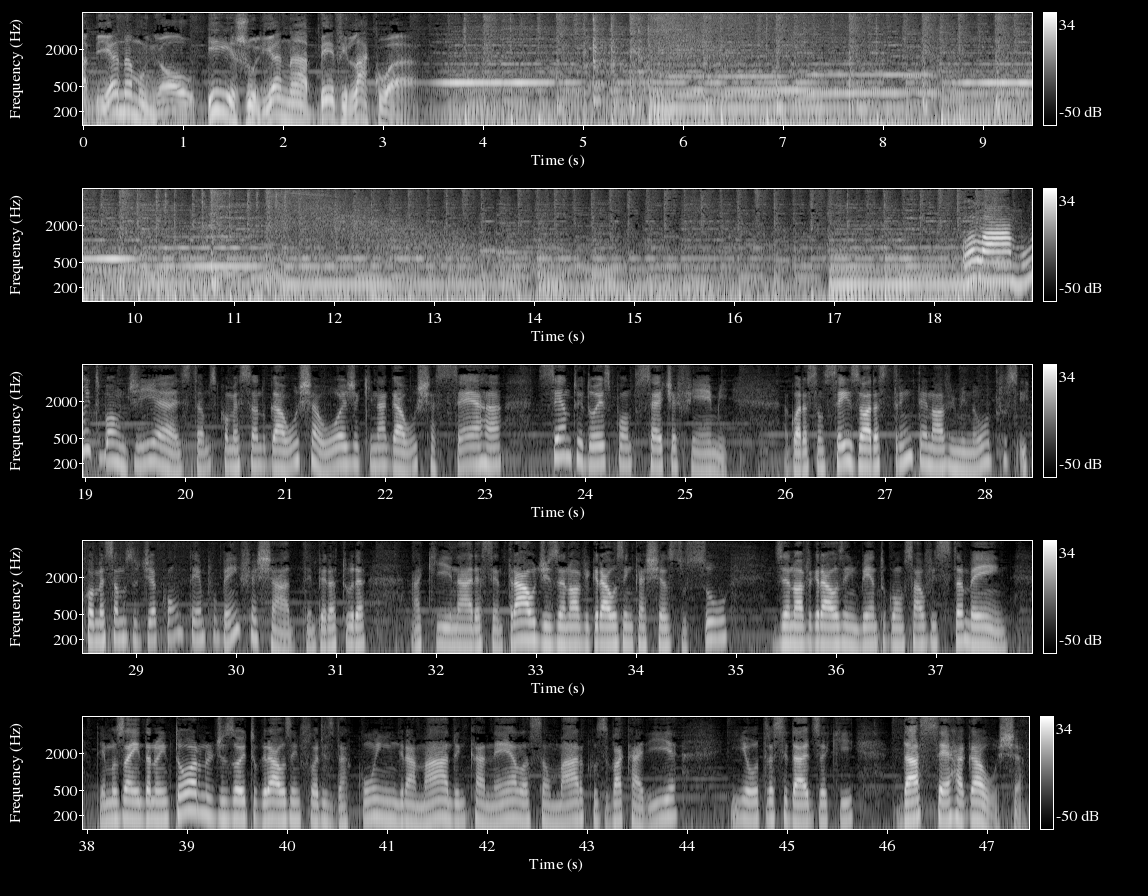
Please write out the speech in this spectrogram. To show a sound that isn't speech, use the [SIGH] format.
Fabiana Munhol e Juliana Bevilacqua. Olá, muito bom dia. Estamos começando Gaúcha hoje aqui na Gaúcha Serra 102.7 FM. Agora são 6 horas 39 minutos e começamos o dia com o tempo bem fechado. Temperatura aqui na área central, 19 graus em Caxias do Sul, 19 graus em Bento Gonçalves também. Temos ainda no entorno 18 graus em Flores da Cunha, em Gramado, em Canela, São Marcos, Vacaria e outras cidades aqui da Serra Gaúcha.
